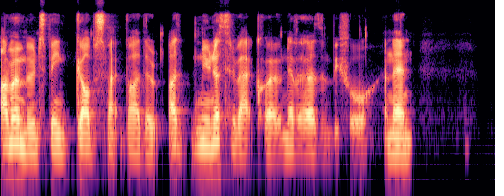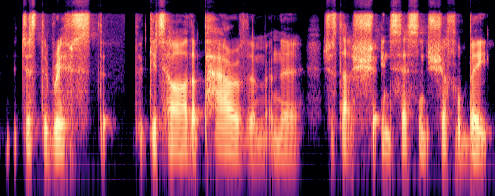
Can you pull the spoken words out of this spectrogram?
I remember just being gobsmacked by the. I knew nothing about Quo, never heard them before. And then just the riffs, the, the guitar, the power of them, and the just that sh- incessant shuffle beat.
